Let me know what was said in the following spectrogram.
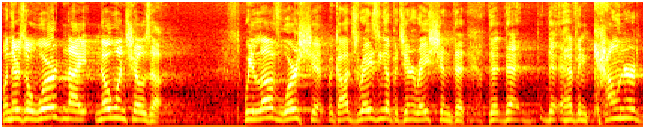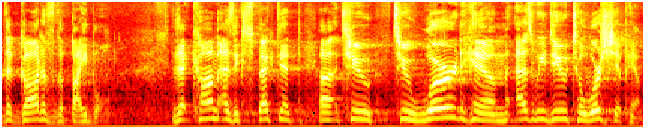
When there's a word night, no one shows up. We love worship, but God's raising up a generation that, that, that, that have encountered the God of the Bible, that come as expectant uh, to, to word Him as we do to worship Him.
